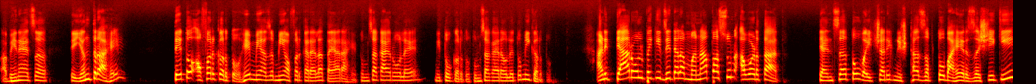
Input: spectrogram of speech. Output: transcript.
अभिनयाचं ते यंत्र आहे ते तो ऑफर करतो. हे मी आज मी ऑफर करायला तयार आहे. तुमचा काय रोल आहे? मी तो करतो. तुमचा काय रोल आहे? तो मी करतो. आणि त्या रोलपैकी जे त्याला मनापासून आवडतात त्यांचा तो वैचारिक निष्ठा जपतो बाहेर. जशी की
